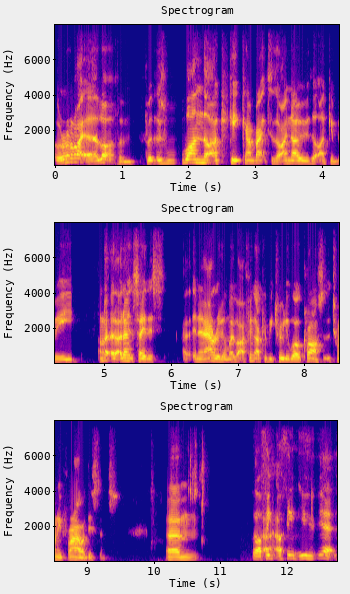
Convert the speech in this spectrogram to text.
all right a lot of them. But there's one that I keep coming back to that I know that I can be. I don't say this in an arrogant way, but I think I could be truly world class at the 24 hour distance. Um, well, I think I think you yeah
